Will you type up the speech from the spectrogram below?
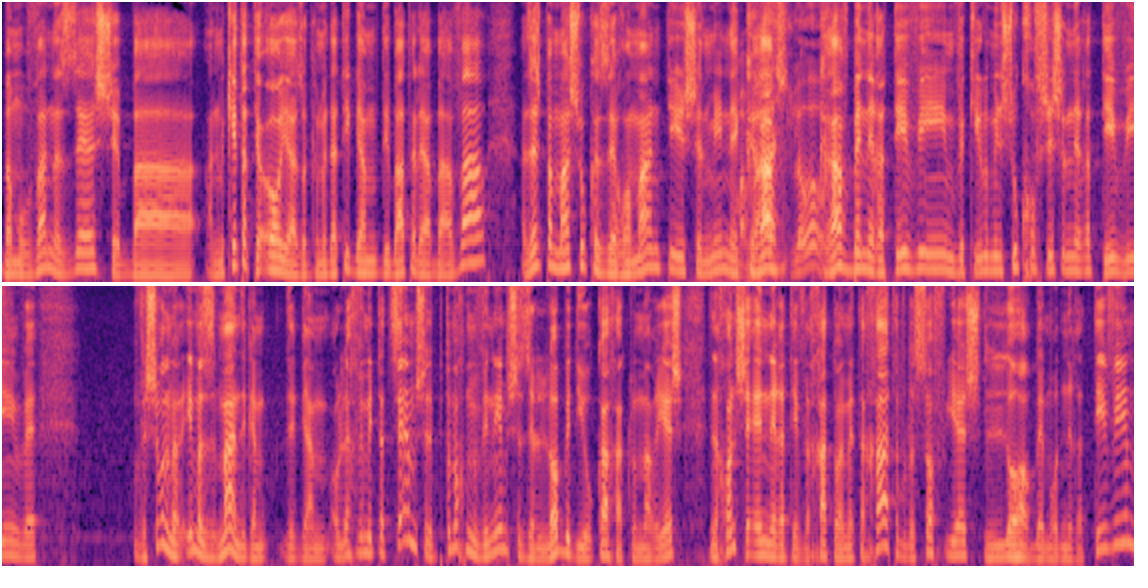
במובן הזה שב... אני מכיר את התיאוריה הזאת, גם לדעתי גם דיברת עליה בעבר, אז יש בה משהו כזה רומנטי של מין ממש קרב, לא. קרב בין נרטיבים, וכאילו מין שוק חופשי של נרטיבים, ו... ושוב אני אומר, עם הזמן זה גם, זה גם הולך ומתעצם, שפתאום אנחנו מבינים שזה לא בדיוק ככה. כלומר, יש, זה נכון שאין נרטיב אחת או אמת אחת, אבל בסוף יש לא הרבה מאוד נרטיבים,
